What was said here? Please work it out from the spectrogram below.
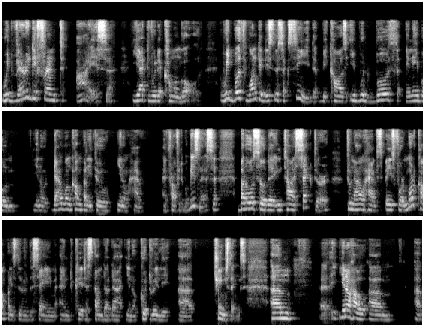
with very different eyes, yet with a common goal. We both wanted this to succeed because it would both enable you know that one company to you know have a profitable business but also the entire sector to now have space for more companies to do the same and create a standard that you know could really uh, change things. Um, uh, you know how um, uh,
